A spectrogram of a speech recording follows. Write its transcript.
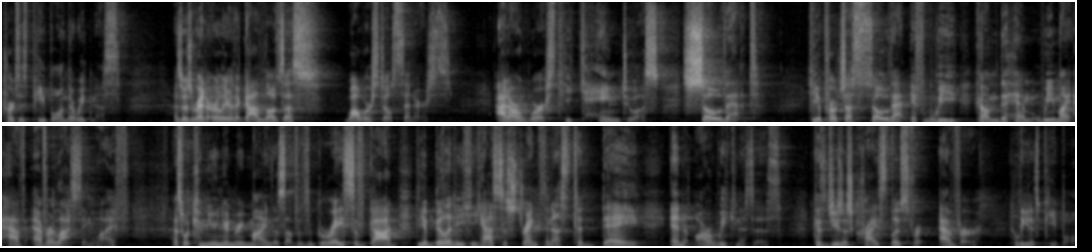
towards his people and their weakness. As was read earlier, that God loves us while we're still sinners. At our worst, he came to us so that he approached us so that if we come to him, we might have everlasting life. That's what communion reminds us of, of the grace of God, the ability he has to strengthen us today in our weaknesses. Because Jesus Christ lives forever to lead his people.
